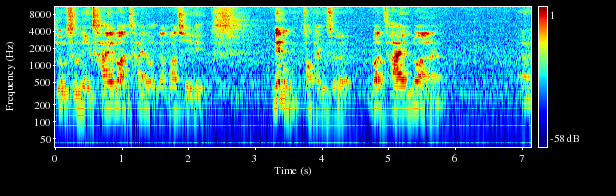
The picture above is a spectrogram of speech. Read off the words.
就是那猜乱猜的，乱乱去，那种状态就是乱猜乱。呃，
